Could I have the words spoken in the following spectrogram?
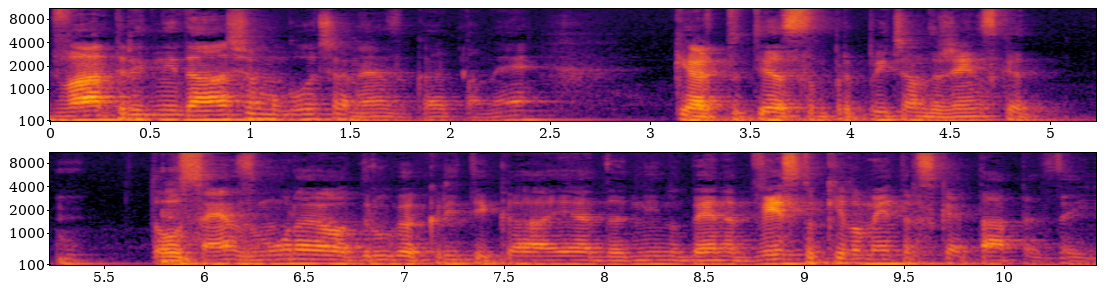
2-3 dni daljša, mogoče, ne, zakaj pa ne. Ker tudi jaz sem prepričan, da ženske to vsem zmorejo. Druga kritika je, da ni nobene 200 km etape, zdaj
